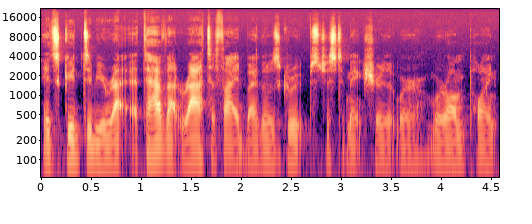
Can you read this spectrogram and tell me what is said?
It's good to be to have that ratified by those groups just to make sure that we're we're on point.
